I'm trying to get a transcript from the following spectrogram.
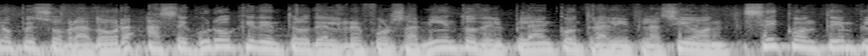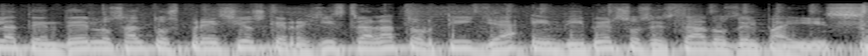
López Obrador aseguró que dentro del reforzamiento del plan contra la inflación se contempla atender los altos precios que registra la tortilla en diversos estados del país.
